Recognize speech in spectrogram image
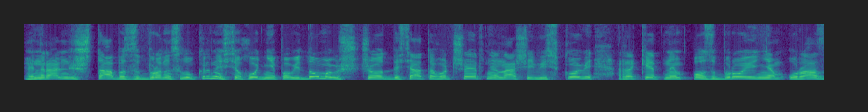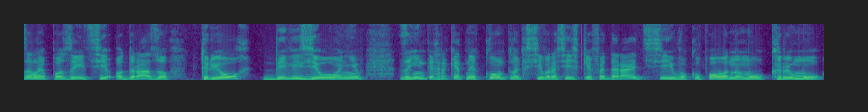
Генеральний штаб збройних сил України сьогодні повідомив, що 10 червня наші військові ракетним озброєнням уразили позиції одразу трьох дивізіонів зенітних ракетних комплексів Російської Федерації в окупованому Криму.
